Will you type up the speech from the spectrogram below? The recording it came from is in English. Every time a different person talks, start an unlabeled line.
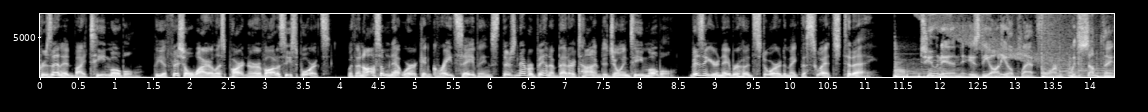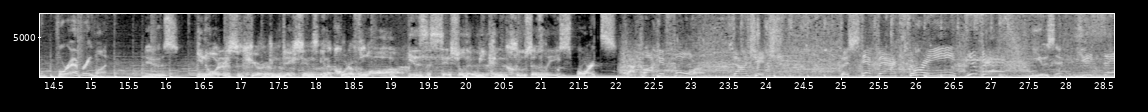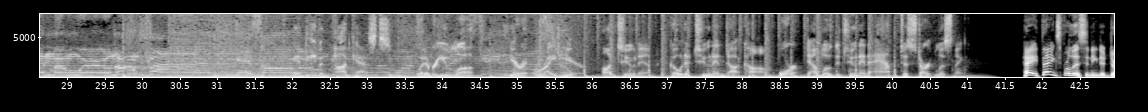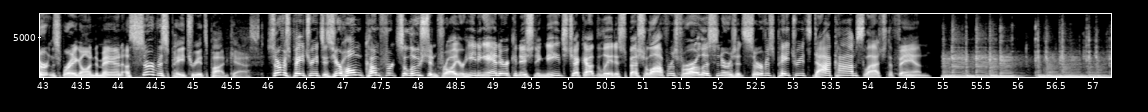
Presented by T Mobile, the official wireless partner of Audacy Sports. With an awesome network and great savings, there's never been a better time to join T Mobile. Visit your neighborhood store to make the switch today.
TuneIn is the audio platform with something for everyone. News.
In order to secure convictions in a court of law, it is essential that we conclusively.
Sports.
Shot clock at four. Doncic. The step back three. You bet.
Music.
You set my world on
even podcasts. Whatever you love, hear it right here on TuneIn. Go to tunein.com or download the TuneIn app to start listening.
Hey, thanks for listening to Dirt and Sprague on Demand, a Service Patriots podcast.
Service Patriots is your home comfort solution for all your heating and air conditioning needs. Check out the latest special offers for our listeners at servicepatriots.com slash the fan.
